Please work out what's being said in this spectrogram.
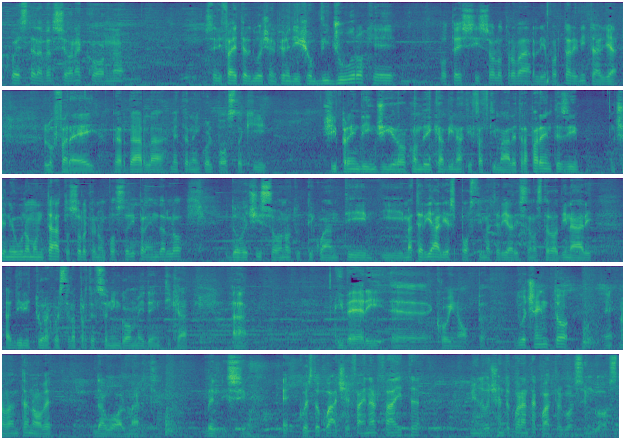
Questa è la versione con Street Fighter 2 Champion Edition. Vi giuro che potessi solo trovarli e portarli in Italia lo farei per darla, metterla in quel posto a chi ci prende in giro con dei cabinati fatti male. Tra parentesi ce n'è uno montato solo che non posso riprenderlo dove ci sono tutti quanti i materiali esposti, i materiali sono straordinari, addirittura questa è la protezione in gomma identica ai veri eh, coin op. 299 da Walmart. Bellissimo. E questo qua c'è Final Fight 1944 Ghost in Ghost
